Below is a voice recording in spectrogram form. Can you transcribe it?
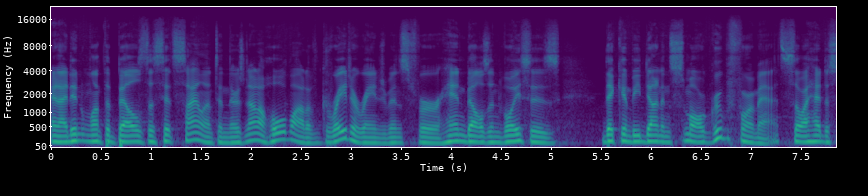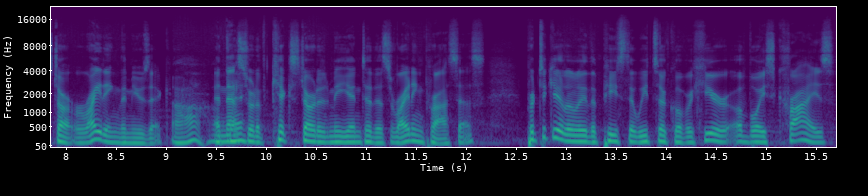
And I didn't want the bells to sit silent. And there's not a whole lot of great arrangements for handbells and voices that can be done in small group formats. So I had to start writing the music. Ah, And that sort of kickstarted me into this writing process. Particularly the piece that we took over here, A Voice Cries,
